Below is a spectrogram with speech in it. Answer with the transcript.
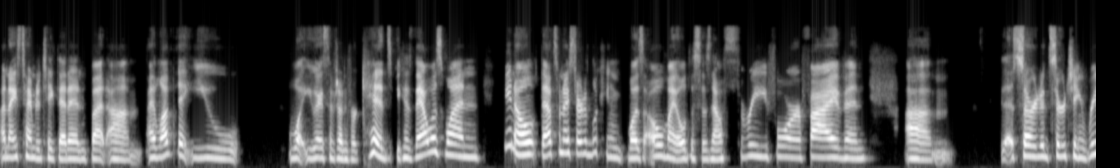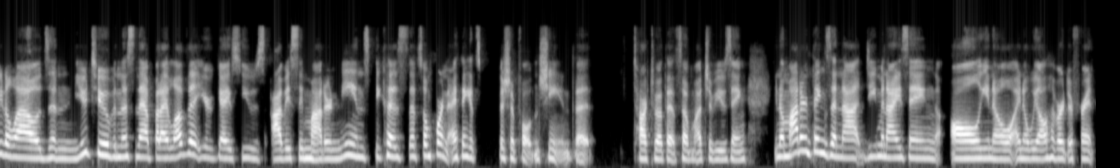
a nice time to take that in. But um, I love that you, what you guys have done for kids because that was when, you know, that's when I started looking was, oh, my oldest is now three, four, five. And, um, started searching read alouds and YouTube and this and that. But I love that you guys use obviously modern means because that's so important. I think it's Bishop Fulton Sheen that talked about that so much of using, you know, modern things and not demonizing all, you know, I know we all have our different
